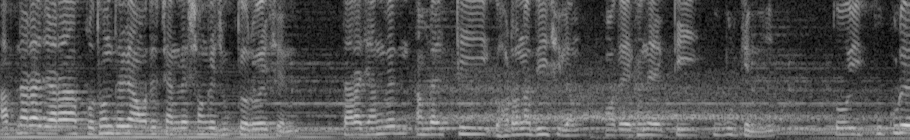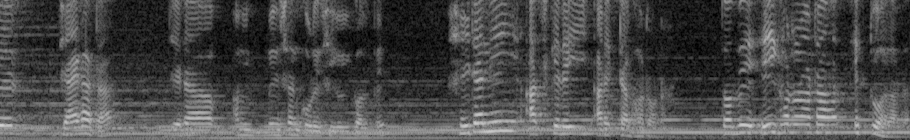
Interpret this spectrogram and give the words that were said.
আপনারা যারা প্রথম থেকে আমাদের চ্যানেলের সঙ্গে যুক্ত রয়েছেন, তারা জানবেন আমরা একটি ঘটনা দিয়েছিলাম আমাদের এখানে একটি কুকুরকে নিয়ে। তো ওই কুকুরের জায়গাটা যেটা আমি মেনশন করেছি ওই গল্পে, সেইটা নিয়েই আজকের এই আরেকটা ঘটনা। তবে এই ঘটনাটা একটু আলাদা।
